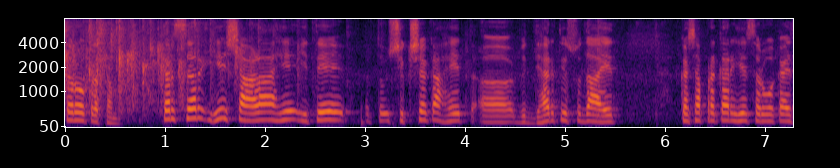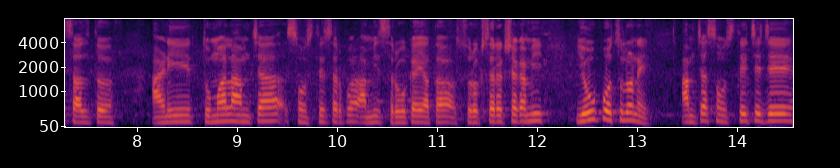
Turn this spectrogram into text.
सर्वप्रथम. तर सर ही शाळा आहे इथे तो शिक्षक आहेत विद्यार्थीसुद्धा आहेत. कशा प्रकारे हे सर्व काय चालतं? आणि तुम्हाला आमच्या संस्थेसर्फ आम्ही सर्व काही आता सुरक्षारक्षक आम्ही येऊ पोचलो नाही. आमच्या संस्थेचे जे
